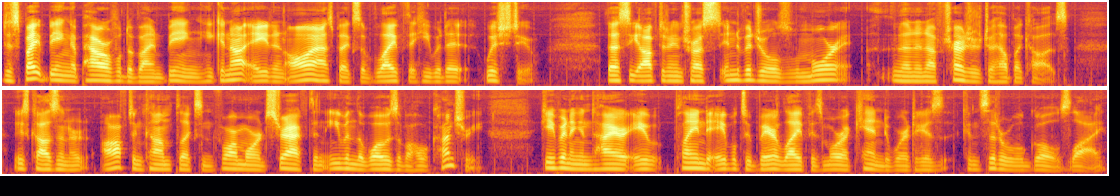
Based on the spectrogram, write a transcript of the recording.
Despite being a powerful divine being, he cannot aid in all aspects of life that he would uh, wish to. Thus, he often entrusts individuals with more than enough treasure to help a cause. These causes are often complex and far more abstract than even the woes of a whole country, Keeping an entire plane to able to bear life is more akin to where his considerable goals lie.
